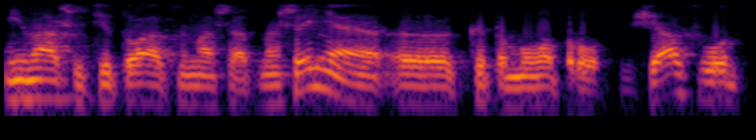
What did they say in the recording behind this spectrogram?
и нашу ситуацию, наши отношения э, к этому вопросу сейчас вот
